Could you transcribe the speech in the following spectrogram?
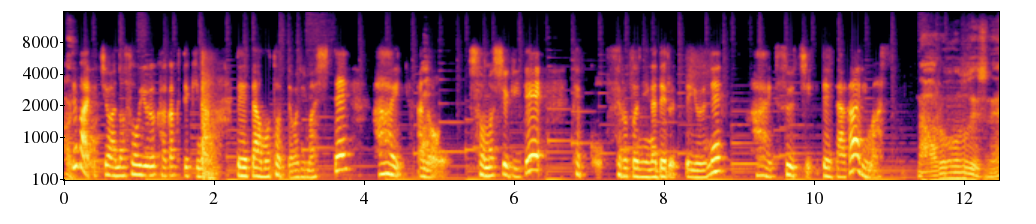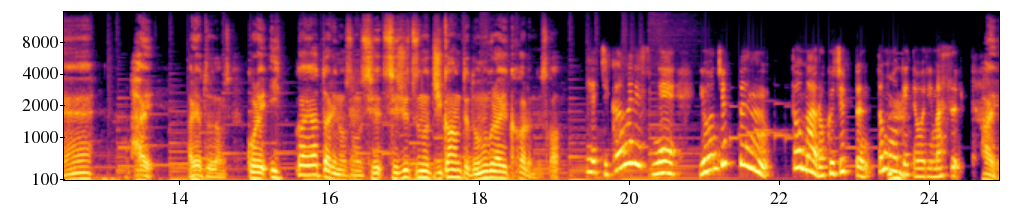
はい。では一応あのそういう科学的なデータも取っておりまして、はい、あのその主義で結構セロトニンが出るっていうね、はい、数値データがあります。なるほどですね。はい。ありがとうございます。これ1回あたりのその施施術の時間ってどのぐらいかかるんですか？で時間はですね40分とまあ60分と設けております。はい。あ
